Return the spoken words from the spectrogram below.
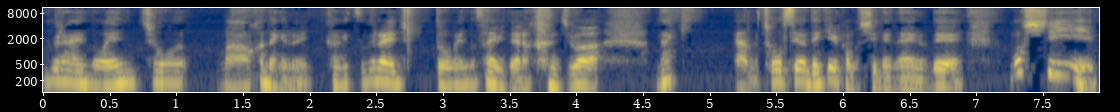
ぐらいの延長、まあ、わかんないけど、1ヶ月ぐらいちょっとごめんなさいみたいな感じは、なき、あの、調整はできるかもしれないので、もし、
